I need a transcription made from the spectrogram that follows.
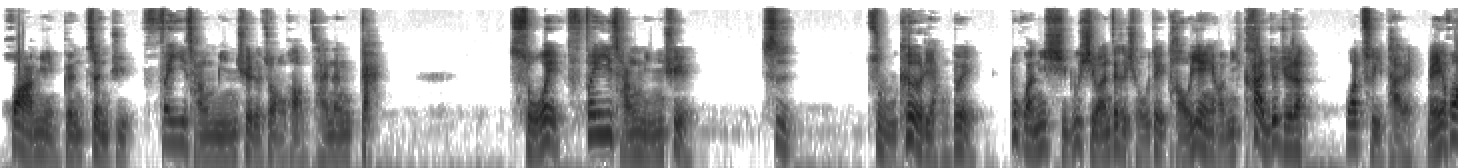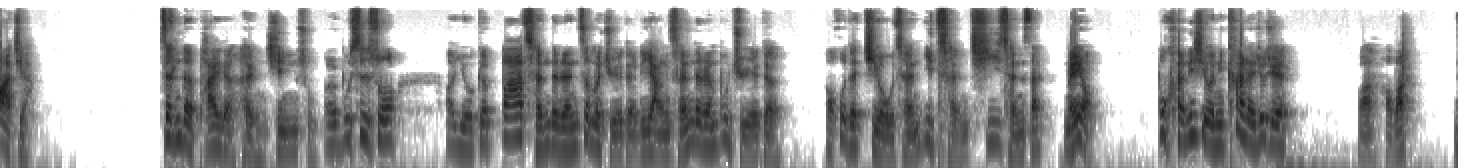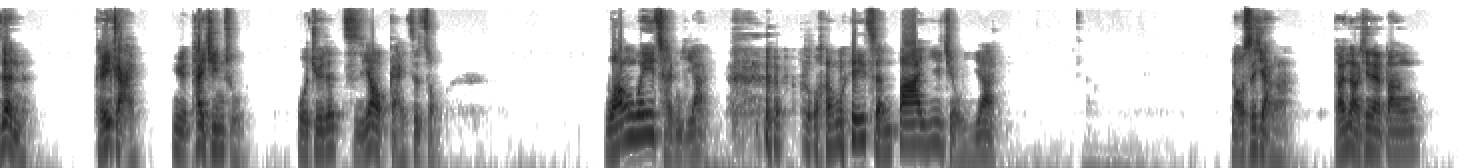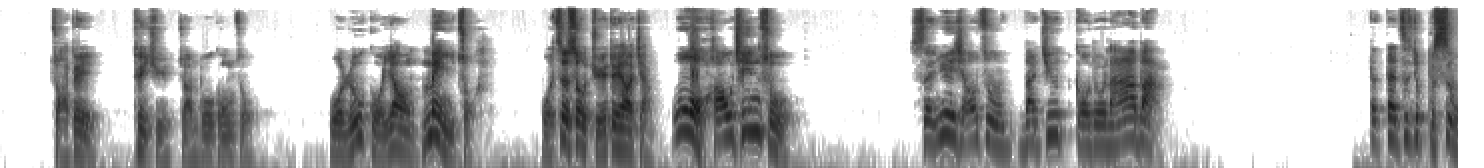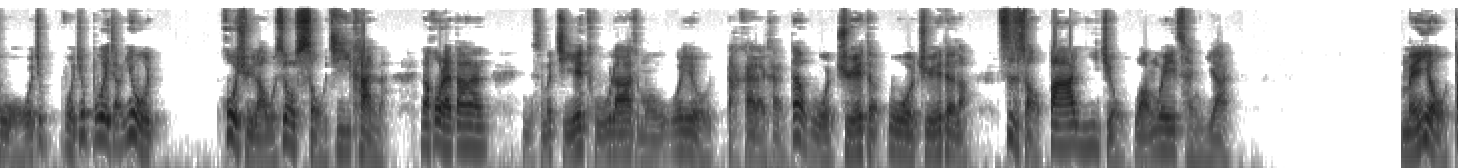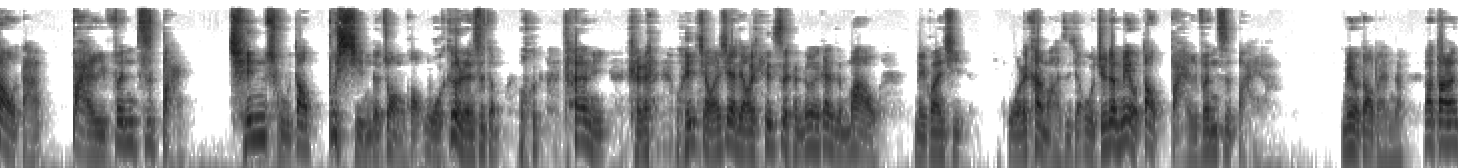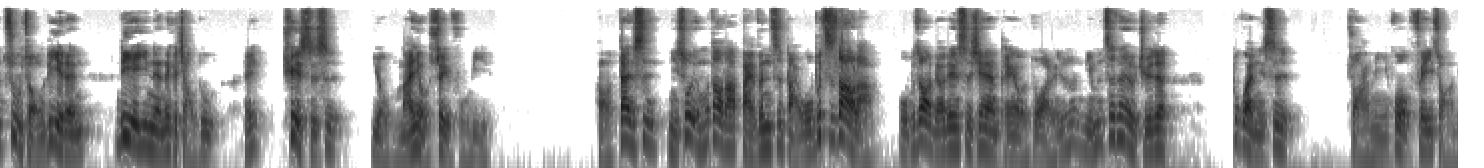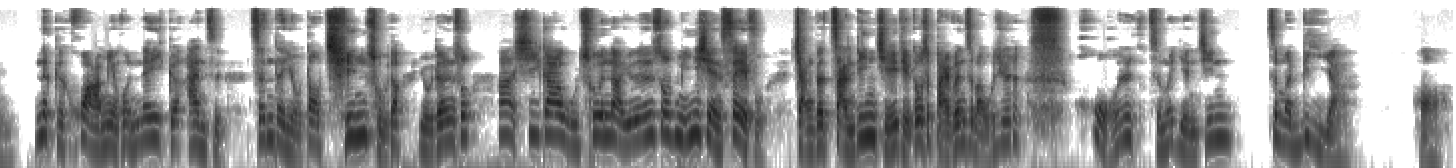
画面跟证据非常明确的状况才能改。所谓非常明确，是主客两队。不管你喜不喜欢这个球队，讨厌也好，你看就觉得哇，吹他嘞，没话讲，真的拍得很清楚，而不是说啊，有个八成的人这么觉得，两成的人不觉得，哦，或者九成、一成、七成三，没有，不管你喜欢，你看了就觉得哇，好吧，认了，可以改，因为太清楚。我觉得只要改这种王威成一案，王威成八一九一案。老实讲啊，团长现在帮爪队退去转播工作。我如果要媚爪，我这时候绝对要讲哦，好清楚，审阅小组把就狗都拉吧。但但这就不是我，我就我就不会讲，因为我或许啦，我是用手机看了。那后来当然什么截图啦，什么我也有打开来看。但我觉得，我觉得啦，至少八一九王威成一案。没有到达百分之百清楚到不行的状况，我个人是么，我当然你可能我一讲完现在聊天室很多人开始骂我，没关系，我的看法是这样，我觉得没有到百分之百啦，没有到百分之百。那当然，祝总猎人猎鹰的那个角度，哎，确实是有蛮有说服力的。好，但是你说有没有到达百分之百，我不知道啦。我不知道聊天室现在朋友有多少人，就说你们真的有觉得，不管你是爪迷或非爪迷，那个画面或那一个案子真的有到清楚到，有的人说啊西嘎五村呐，有的人说明显 safe。讲的斩钉截铁都是百分之百，我就觉得，嚯，怎么眼睛这么利呀？哦，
